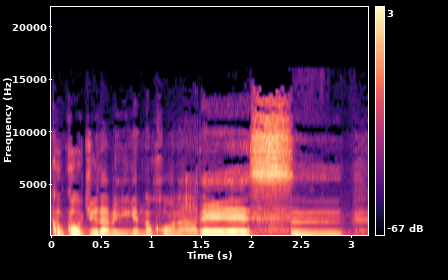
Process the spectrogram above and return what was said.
国宝級ダメ人間のコーナーです。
